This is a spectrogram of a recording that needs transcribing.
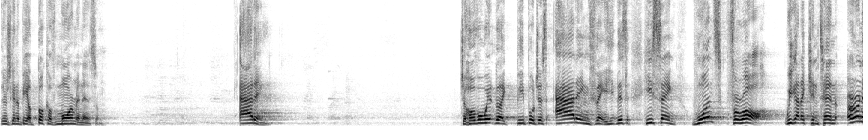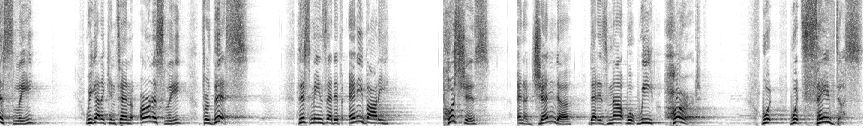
there's to be a book of Mormonism adding Jehovah Witness, like people just adding things. He, this, he's saying once for all, we got to contend earnestly. We got to contend earnestly for this. This means that if anybody pushes an agenda that is not what we heard, what, what saved us,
